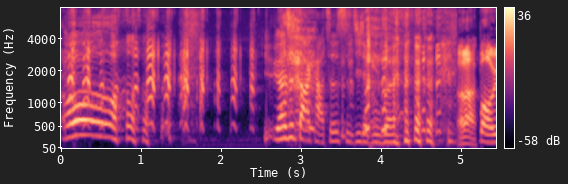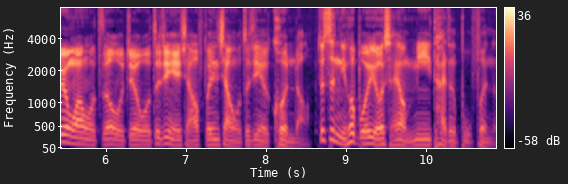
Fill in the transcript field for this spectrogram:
哦，原来是大卡车司机的部分。好了，抱怨完我之后，我觉得我最近也想要分享我最近的困扰，就是你会不会有想要咪态这个部分呢？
